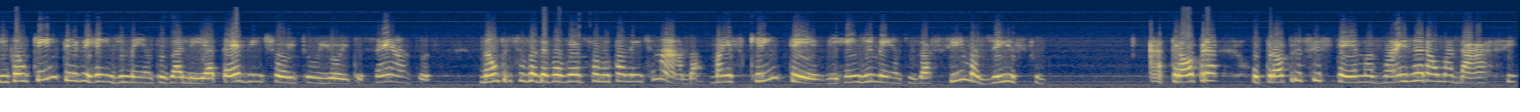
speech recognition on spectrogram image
Então, quem teve rendimentos ali até 28.800 não precisa devolver absolutamente nada. Mas quem teve rendimentos acima disso, a própria o próprio sistema vai gerar uma DARF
